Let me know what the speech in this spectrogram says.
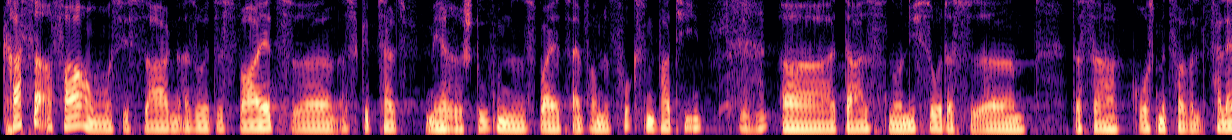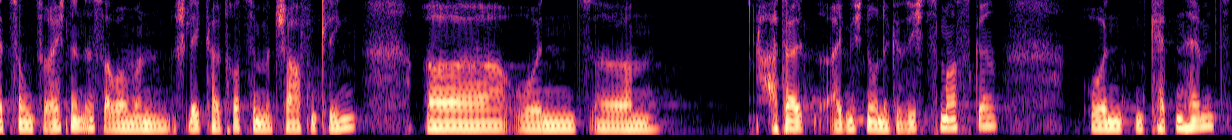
krasse Erfahrung, muss ich sagen. Also das war jetzt, äh, es gibt halt mehrere Stufen. Das war jetzt einfach eine Fuchsenpartie. Äh, da ist es noch nicht so, dass, äh, dass da groß mit Ver Verletzungen zu rechnen ist, aber man schlägt halt trotzdem mit scharfen Klingen äh, und ähm, hat halt eigentlich nur eine Gesichtsmaske und ein Kettenhemd,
